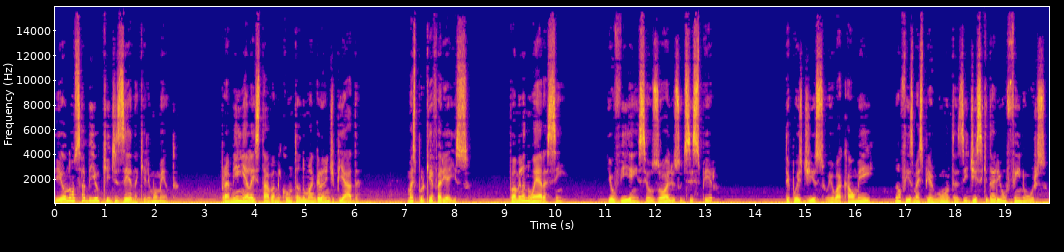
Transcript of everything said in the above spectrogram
Eu não sabia o que dizer naquele momento. Para mim, ela estava me contando uma grande piada. Mas por que faria isso? Pamela não era assim. Eu via em seus olhos o desespero. Depois disso, eu a acalmei, não fiz mais perguntas e disse que daria um fim no urso.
